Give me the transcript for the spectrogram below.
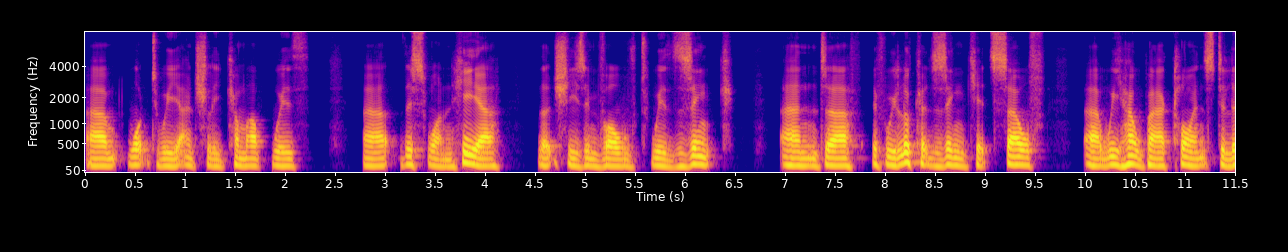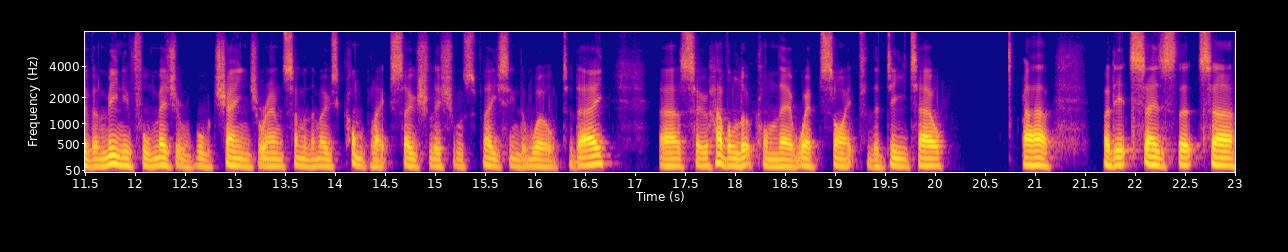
Um, what do we actually come up with? Uh, this one here, that she's involved with zinc And uh, if we look at zinc itself, uh, we help our clients deliver meaningful, measurable change around some of the most complex social issues facing the world today. Uh, so have a look on their website for the detail. Uh, but it says that uh,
